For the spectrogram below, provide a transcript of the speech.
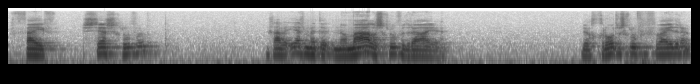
5, 6 schroeven. Dan gaan we eerst met de normale schroeven draaien. De grote schroeven verwijderen.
